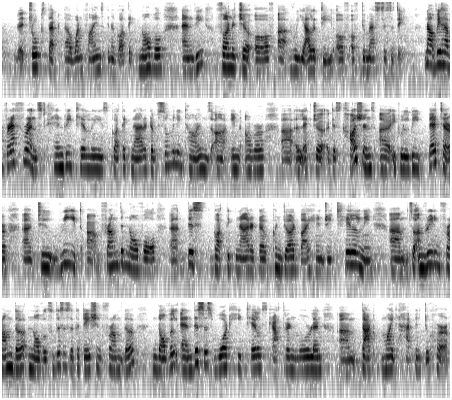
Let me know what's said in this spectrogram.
tropes that uh, one finds in a gothic novel and the furniture of uh, reality, of, of domesticity. Now, we have referenced Henry Tilney's Gothic narrative so many times uh, in our uh, lecture discussions. Uh, it will be better uh, to read um, from the novel uh, this Gothic narrative conjured by Henry Tilney. Um, so, I'm reading from the novel. So, this is a quotation from the novel and this is what he tells Catherine Morland um, that might happen to her.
